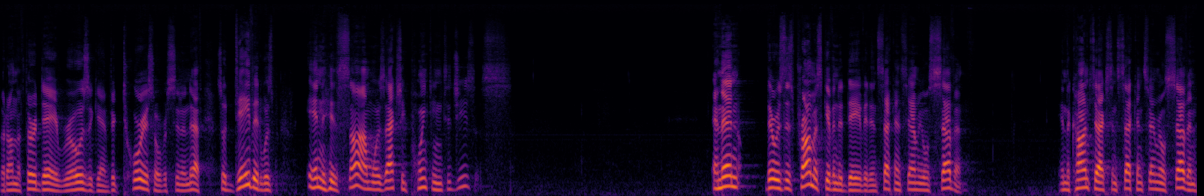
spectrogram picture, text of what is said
but on the third day rose again, victorious over sin and death. So, David was in his psalm was actually pointing to Jesus. And then there was this promise given to David in 2 Samuel 7. In the context in 2 Samuel 7,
